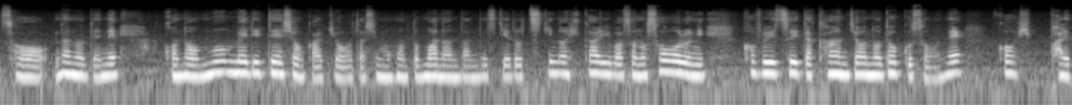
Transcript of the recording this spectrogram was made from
そうなのでねこのムーンメディテーションから今日私も本当学んだんですけど月の光はそのソウルにこびりついた感情の毒素をねこう引っ張り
